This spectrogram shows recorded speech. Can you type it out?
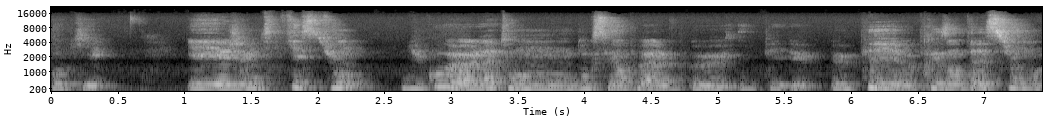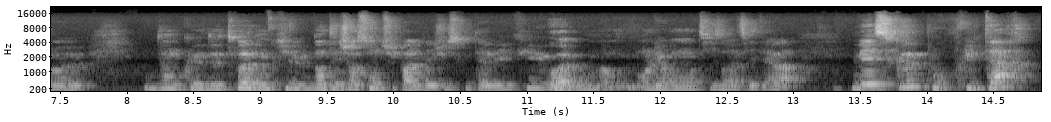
Ok. Et j'avais une petite question. Du coup, euh, là, ton. Donc, c'est un peu euh, IP, EP euh, présentation euh, donc, de toi. Donc, tu- dans tes chansons, tu parles des choses que tu as vécues Ouais. en- les romantisant, etc. Mais est-ce que pour plus tard,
